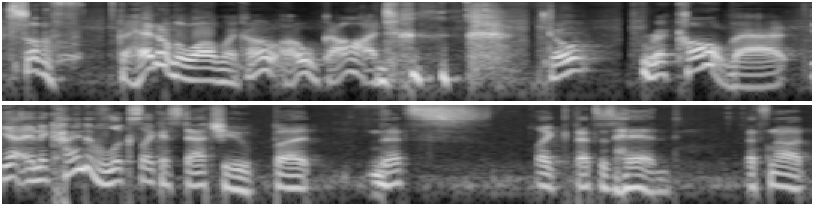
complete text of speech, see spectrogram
saw the, the head on the wall. I'm like, oh oh god, don't recall that. yeah and it kind of looks like a statue but that's like that's his head that's not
